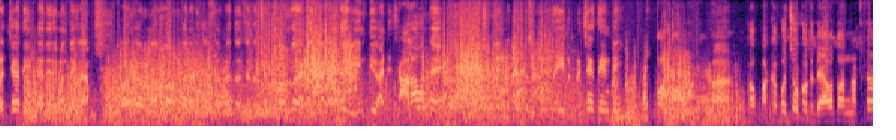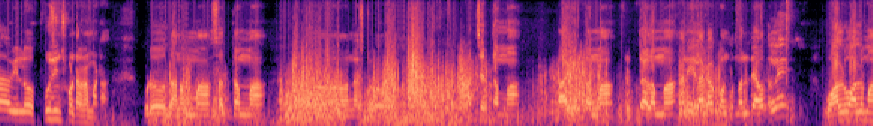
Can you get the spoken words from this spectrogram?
ప్రత్యేకత ఏంటి అనేది మన దగ్గర వరంగా ఉన్నారు. వరంగా చెప్పండి వరం గారు అంటే జనరల్గా ఏంటి? అంటే చాలా ఉన్నాయి. చిన్న చిన్న వీటి ప్రత్యేకత ఏంటి? ఒక పక్కకు వచ్చి ఒక్కొక్క దేవత అన్నట్టుగా వీళ్ళు పూజించుకుంటారు అనమాట ఇప్పుడు ధనమ్మ సత్తమ్మ నెక్స్ట్ అచ్చెత్తమ్మ బాగింతమ్మ ముత్తాలమ్మ అని ఇలాగా కొంతమంది దేవతల్ని వాళ్ళు వాళ్ళు మా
